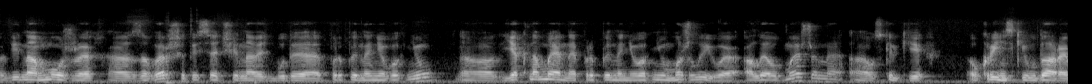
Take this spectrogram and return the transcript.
війна може е, завершитися, чи навіть буде припинення вогню. Е, як на мене, припинення вогню можливе, але обмежене, е, оскільки українські удари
